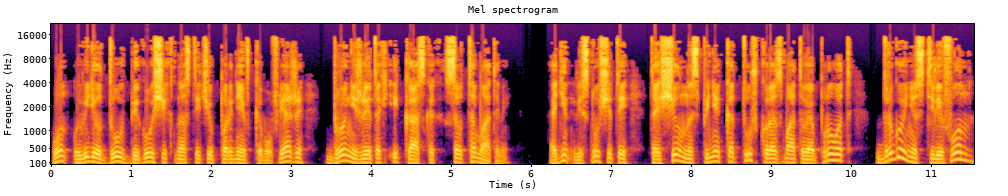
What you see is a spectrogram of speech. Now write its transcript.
он увидел двух бегущих навстречу парней в камуфляже, бронежилетах и касках с автоматами. Один веснущатый тащил на спине катушку, разматывая провод, другой нес телефон,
